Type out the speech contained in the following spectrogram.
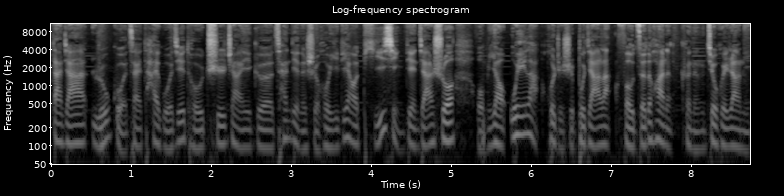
大家如果在泰国街头吃这样一个餐点的时候，一定要提醒店家说我们要微辣或者是不加辣，否则的话呢，可能就会让你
